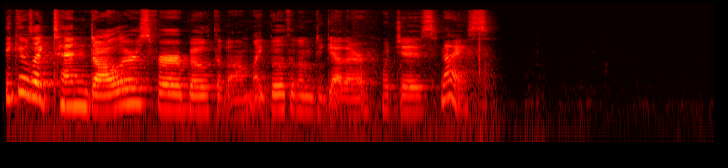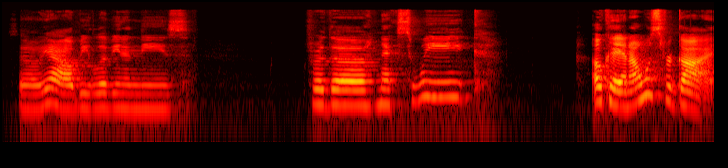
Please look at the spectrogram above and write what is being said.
I think it was like $10 for both of them, like both of them together, which is nice. So yeah, I'll be living in these for the next week. Okay, and I almost forgot.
